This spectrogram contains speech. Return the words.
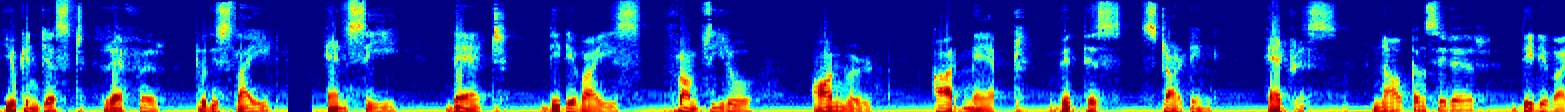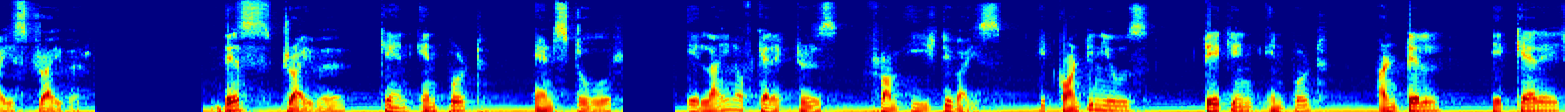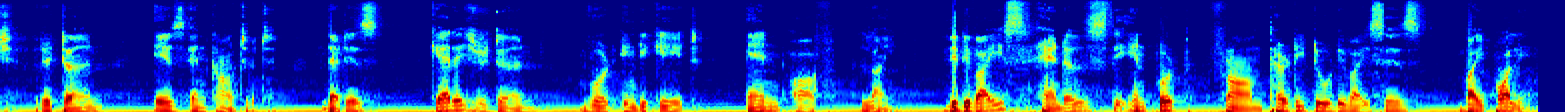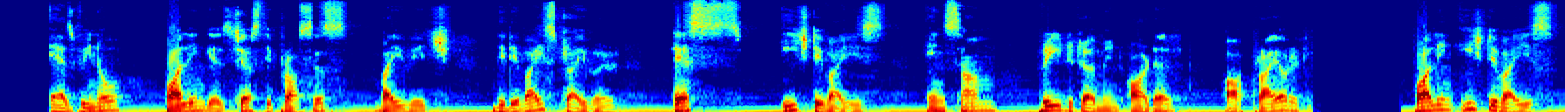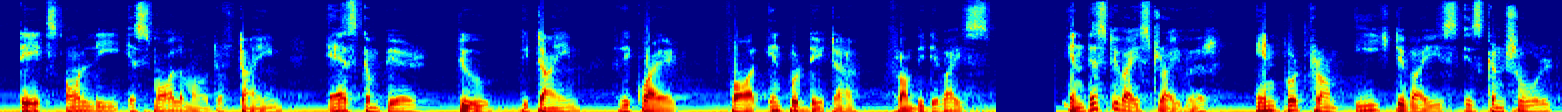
You can just refer to the slide and see that the device from 0 onward are mapped with this starting address. Now consider the device driver. This driver can input and store a line of characters from each device. It continues taking input until a carriage return is encountered, that is, Carriage return would indicate end of line. The device handles the input from 32 devices by polling. As we know, polling is just the process by which the device driver tests each device in some predetermined order of priority. Polling each device takes only a small amount of time as compared to the time required for input data from the device. In this device driver, input from each device is controlled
